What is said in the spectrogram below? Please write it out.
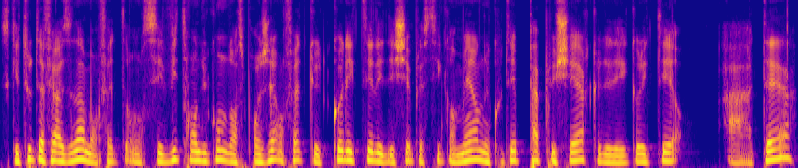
ce qui est tout à fait raisonnable. En fait, on s'est vite rendu compte dans ce projet en fait que collecter les déchets plastiques en mer ne coûtait pas plus cher que de les collecter à terre,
